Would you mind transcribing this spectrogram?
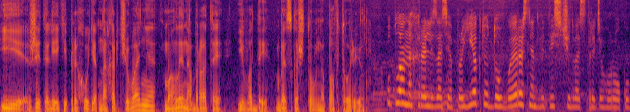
і жителі, які приходять на харчування, могли набрати і води безкоштовно. Повторюю. У планах реалізація проєкту до вересня 2023 року.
